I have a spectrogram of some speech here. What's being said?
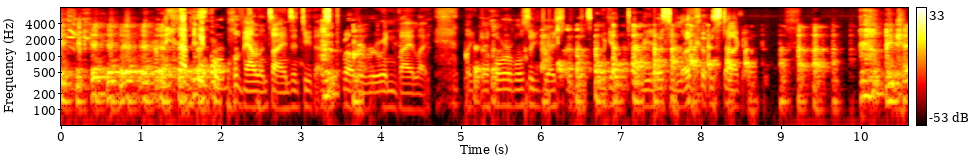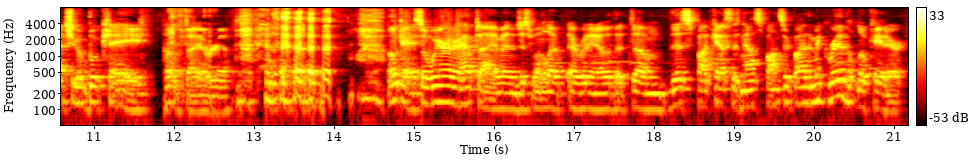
How, many, horrible Valentines in 2012 were ruined by like like the horrible suggestion let's go get Doritos and Locos taco. I got you a bouquet of diarrhea. okay, so we're at our halftime, and just want to let everybody know that um, this podcast is now sponsored by the McRib Locator.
